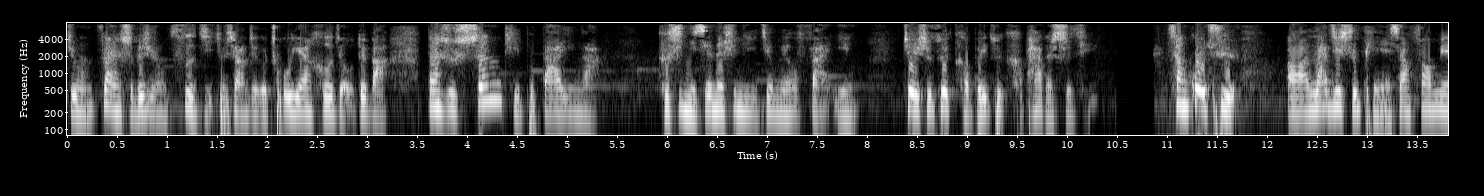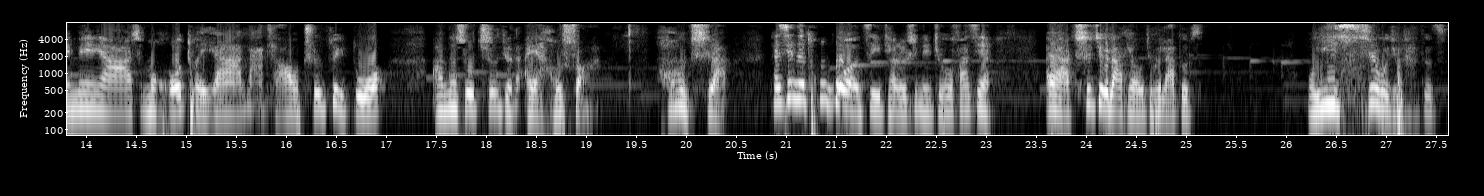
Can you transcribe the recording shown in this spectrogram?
这种暂时的这种刺激，就像这个抽烟喝酒，对吧？但是身体不答应啊。可是你现在身体已经没有反应，这也是最可悲、最可怕的事情。像过去，啊，垃圾食品，像方便面呀、什么火腿呀、辣条吃的最多，啊，那时候吃的觉得，哎呀，好爽啊，好好吃啊。但现在通过自己调理身体之后，发现，哎呀，吃这个辣条我就会拉肚子。我一吃我就拉肚子，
